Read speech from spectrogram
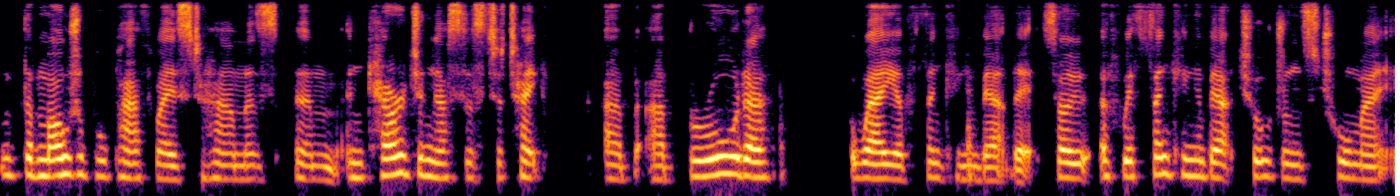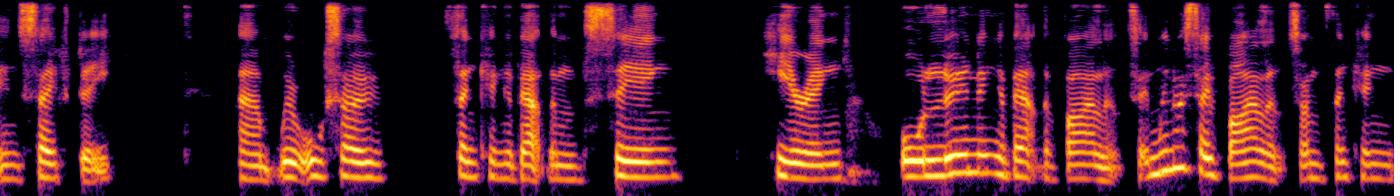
the multiple pathways to harm is um, encouraging us is to take a, a, broader way of thinking about that. So if we're thinking about children's trauma and safety, um, we're also thinking about them seeing, hearing, or learning about the violence. And when I say violence, I'm thinking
